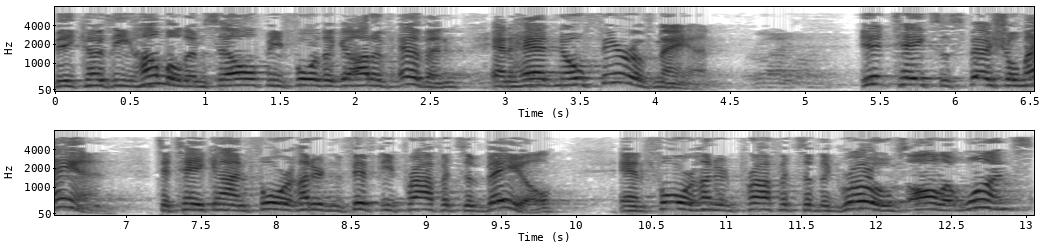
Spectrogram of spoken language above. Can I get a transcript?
because he humbled himself before the God of heaven and had no fear of man. Right. It takes a special man to take on 450 prophets of Baal and 400 prophets of the groves all at once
